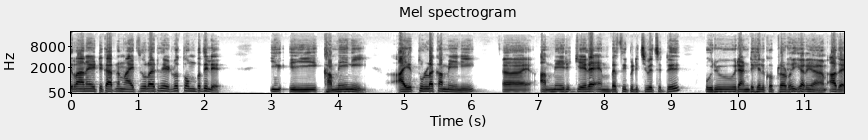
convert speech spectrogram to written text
ഇറാനായിട്ട് കാരണം ആയിരത്തി തൊള്ളായിരത്തി എഴുപത്തി ഒമ്പതിൽ ഈ ഈ കമേനി അയത്തുള്ള കമേനി അമേരിക്കയിലെ എംബസി പിടിച്ചു വെച്ചിട്ട് ഒരു രണ്ട് ഹെലികോപ്റ്റർ എനിക്കറിയാം. അതെ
